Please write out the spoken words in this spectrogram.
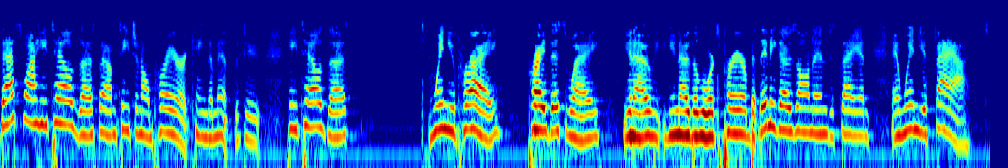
That's why he tells us, I'm teaching on prayer at Kingdom Institute. He tells us when you pray, pray this way. You know, you know the Lord's Prayer. But then he goes on into saying, and when you fast,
